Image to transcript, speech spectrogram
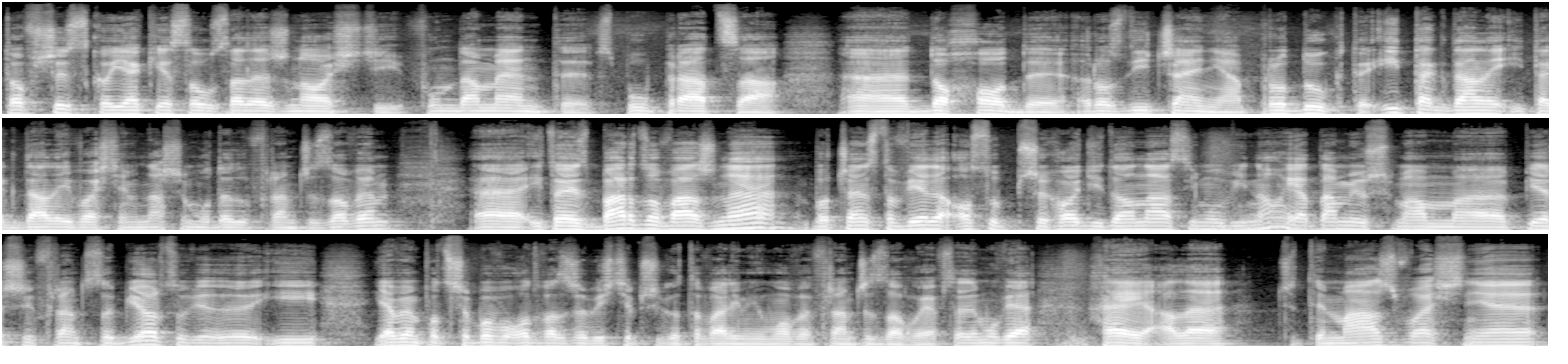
to wszystko, jakie są zależności, fundamenty, współpraca, e, dochody, rozliczenia, produkty i tak dalej, i tak właśnie w naszym modelu franczyzowym. E, I to jest bardzo ważne, bo często wiele osób przychodzi do nas i mówi, no ja tam już mam pierwszych franczyzobiorców i ja bym potrzebował od Was, żebyście przygotowali mi umowę franczyzową. Ja wtedy mówię, hej, ale czy Ty masz właśnie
